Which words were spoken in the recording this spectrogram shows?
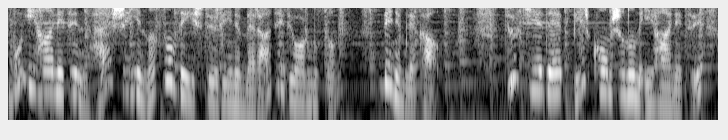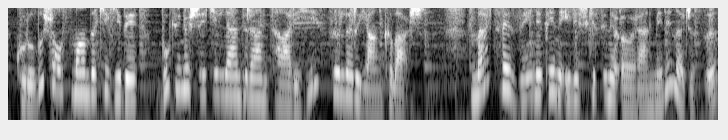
Bu ihanetin her şeyi nasıl değiştirdiğini merak ediyor musun? Benimle kal. Türkiye'de bir komşunun ihaneti, Kuruluş Osman'daki gibi bugünü şekillendiren tarihi sırları yankılar. Mert ve Zeynep'in ilişkisini öğrenmenin acısı,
